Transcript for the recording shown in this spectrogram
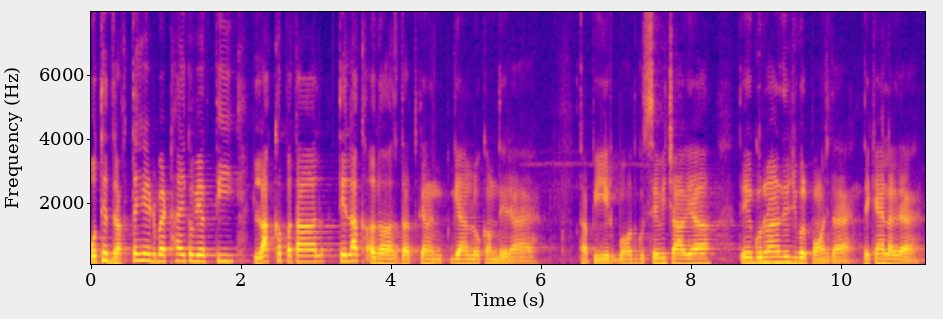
ਉੱਥੇ ਦਰਖਤ ਹੇਠ ਬੈਠਾ ਇੱਕ ਵਿਅਕਤੀ ਲੱਖ ਪਤਾਲ ਤੇ ਲੱਖ ਅਗਾਸ ਦਾ ਗਿਆਨ- ਗਿਆਨ ਲੋਕਾਂ ਨੂੰ ਦੇ ਰਿਹਾ ਹੈ। ਤਾਂ ਪੀਰ ਬਹੁਤ ਗੁੱਸੇ ਵਿੱਚ ਆ ਗਿਆ। ਅਤੇ ਗੁਰੂ ਨਾਨਕ ਦੇਵ ਜੀ ਕੋਲ ਪਹੁੰਚਦਾ ਹੈ ਅਤੇ ਕਹਿਣ ਲੱਗਦਾ ਹੈ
